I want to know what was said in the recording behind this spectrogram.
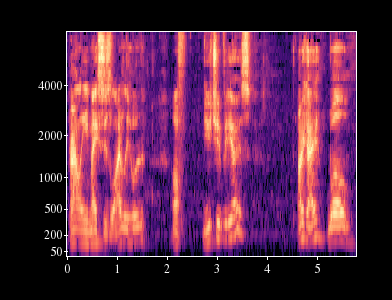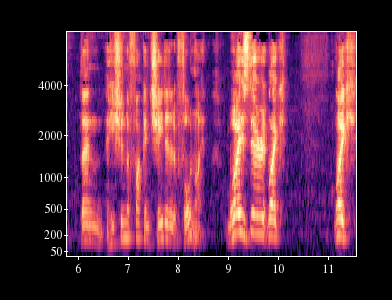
apparently, he makes his livelihood off YouTube videos. Okay, well then he shouldn't have fucking cheated at Fortnite. Why is there like, like,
